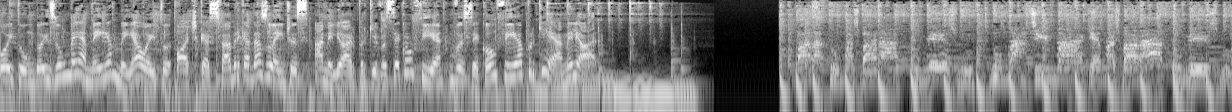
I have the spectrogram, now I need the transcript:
81216668. Óticas Fábrica das Lentes. A melhor porque você confia. Você confia porque é a melhor. Barato, mais barato mesmo. No Mar de Mag é mais barato mesmo.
